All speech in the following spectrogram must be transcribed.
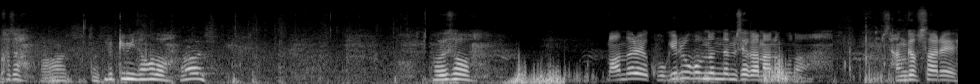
가자. 아 진짜 느낌 이상하다. 아씨 어디서 마늘에 고기를 굽는 냄새가 나는구나. 삼겹살에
